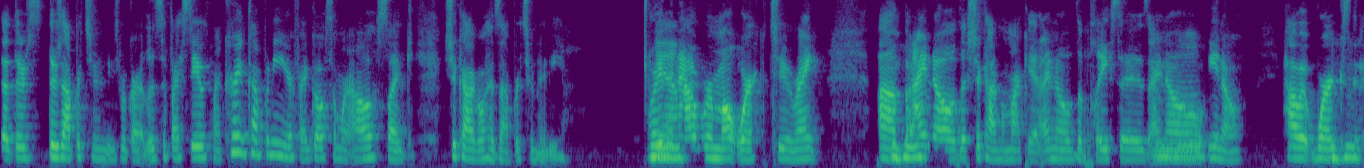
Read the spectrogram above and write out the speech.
that there's there's opportunities regardless. If I stay with my current company or if I go somewhere else, like Chicago has opportunity. Or even Yeah. now remote work too, right? Um, but Mhm. I know the Chicago market. I know the places. I know, you know, how it works Mhm. in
